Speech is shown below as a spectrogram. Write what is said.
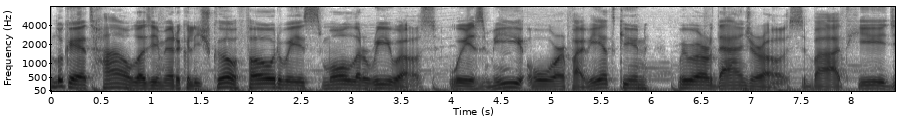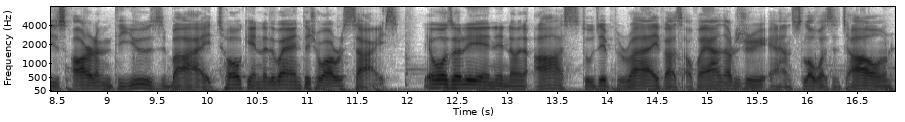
Look at how Wladimir Klitschko fought with smaller rivals. With me or Povetkin, we were dangerous, but he disarmed us by taking advantage of our size. He was leaning on us to deprive us of energy and slow us down,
